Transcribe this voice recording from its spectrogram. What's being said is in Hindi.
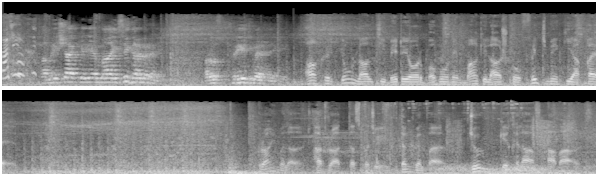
हमेशा के लिए माँ इसी घर में रहेगी और उस फ्रिज में रहेगी। आखिर क्यों लालची बेटे और बहुओं ने माँ की लाश को फ्रिज में किया कैद? क्राइम अलर्ट हर रात 10 बजे दंगल पर जुर्म के खिलाफ आवाज़।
